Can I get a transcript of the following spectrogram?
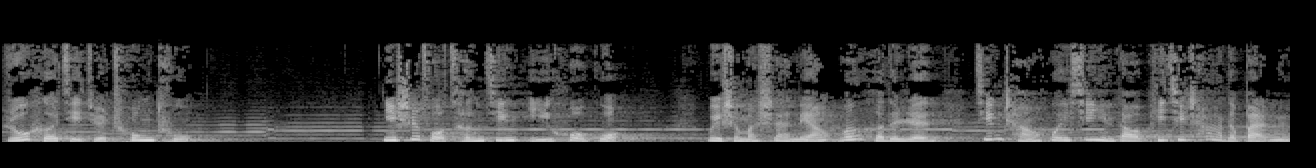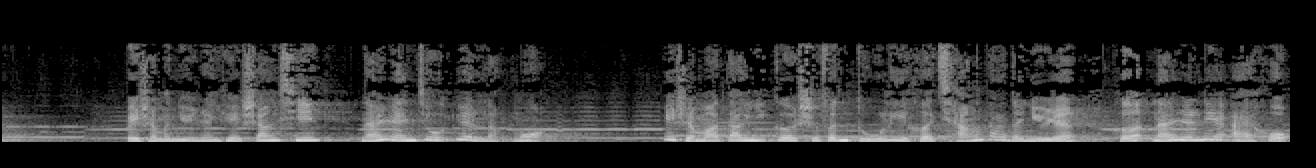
如何解决冲突？你是否曾经疑惑过，为什么善良温和的人经常会吸引到脾气差的伴侣？为什么女人越伤心，男人就越冷漠？为什么当一个十分独立和强大的女人和男人恋爱后，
